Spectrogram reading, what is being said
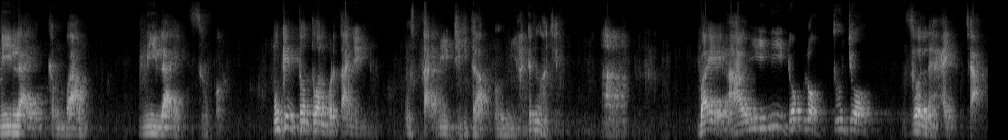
Nilai kembang. Nilai super. Mungkin tuan-tuan bertanya, Ustaz ni cerita apa ni? Dengar je. Ha. Baik, hari ini 27 Zulhijjah.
